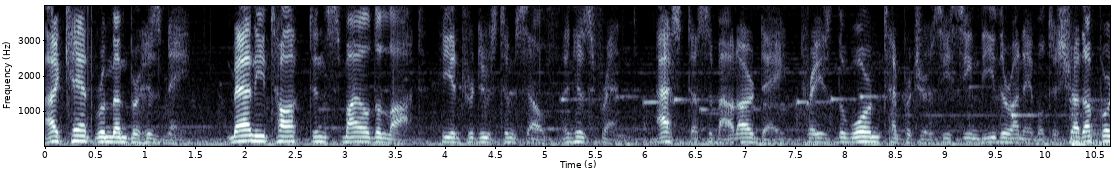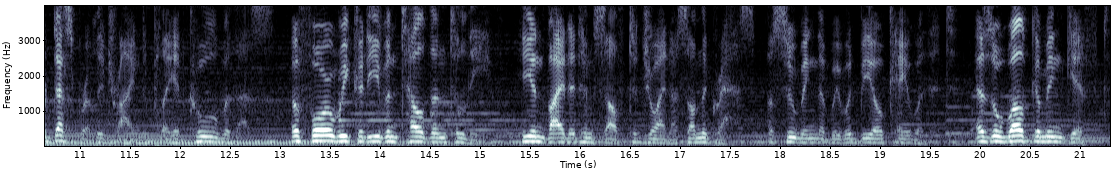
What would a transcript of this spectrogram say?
I can't remember his name. Manny talked and smiled a lot. He introduced himself and his friend, asked us about our day, praised the warm temperatures. He seemed either unable to shut up or desperately trying to play it cool with us. Before we could even tell them to leave, he invited himself to join us on the grass, assuming that we would be okay with it. As a welcoming gift,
